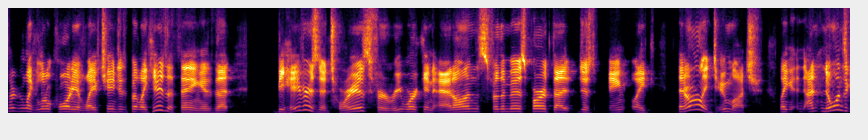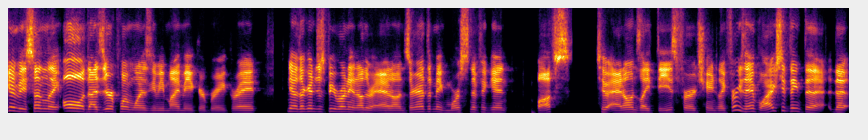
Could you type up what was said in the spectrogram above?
they're like little quality of life changes, but like here's the thing: is that behavior is notorious for reworking add-ons for the most part that just ain't like they don't really do much. Like I, no one's gonna be suddenly like, oh, that zero point one is gonna be my make or break, right? No, they're gonna just be running other add-ons. They're gonna have to make more significant buffs to add-ons like these for a change. Like for example, I actually think that the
